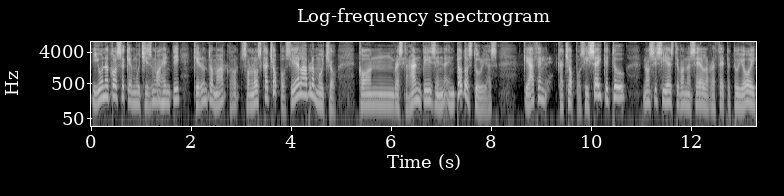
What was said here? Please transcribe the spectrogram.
y una cosa que muchísima gente quieren tomar son los cachopos. Y él habla mucho con restaurantes en, en toda Asturias que hacen cachopos. Y sé que tú, no sé si este van a ser la receta tuya hoy,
